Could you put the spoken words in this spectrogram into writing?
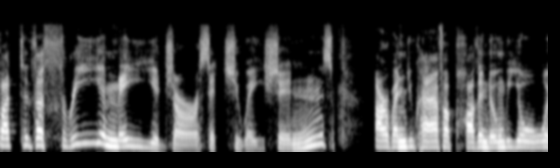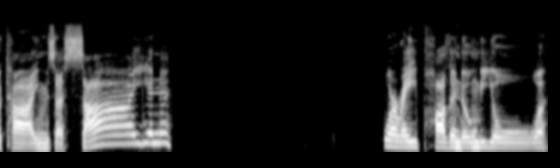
But the three major situations are when you have a polynomial times a sine or a polynomial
